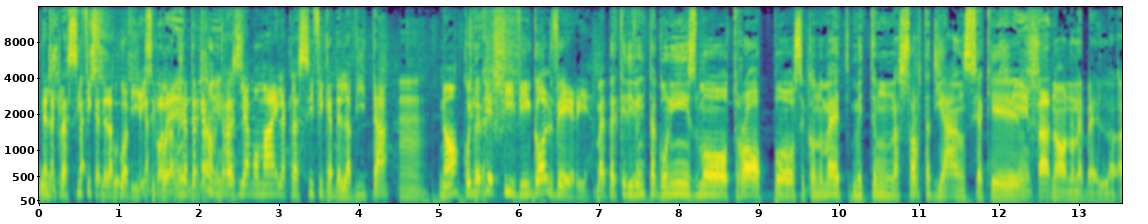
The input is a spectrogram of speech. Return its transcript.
nella classifica Beh, della tua vita. Sicuramente. Cioè, perché non trasliamo mai la classifica della vita? Mm. No? Con gli obiettivi, i gol veri. Ma è perché diventa agonismo troppo, secondo me mette una sorta di ansia che sì, no, non è bella.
